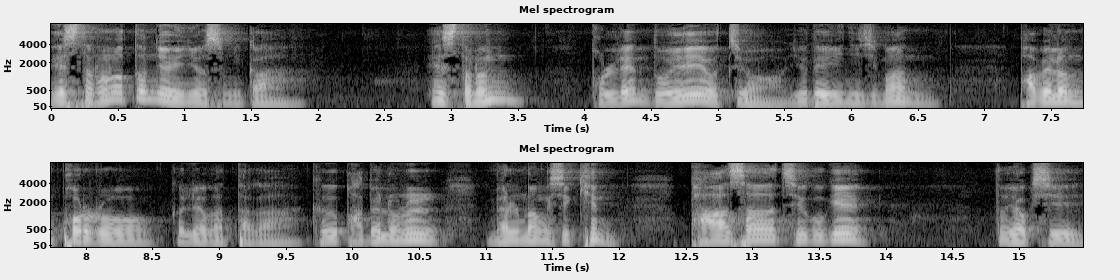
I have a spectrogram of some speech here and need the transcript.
에스더는 어떤 여인이었습니까? 에스더는 본래 노예였죠. 유대인이지만 바벨론 포로로 끌려갔다가 그 바벨론을 멸망시킨 바사 제국의 또 역시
